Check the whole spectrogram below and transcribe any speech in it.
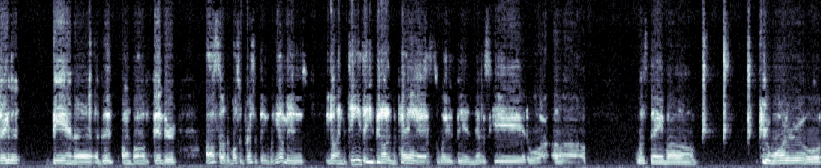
Jalen being a, a good on ball defender. Also, the most impressive thing with him is, you know, and the teams that he's been on in the past, where it's been never scared or uh, what's the name, um, Pure Water or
